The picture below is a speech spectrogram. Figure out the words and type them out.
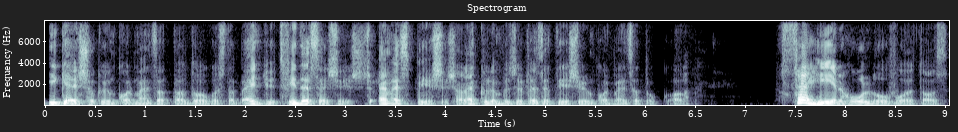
igen sok önkormányzattal dolgoztam együtt, Fideszes és MSZP-s és a legkülönbözőbb vezetési önkormányzatokkal. Fehér holló volt az,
